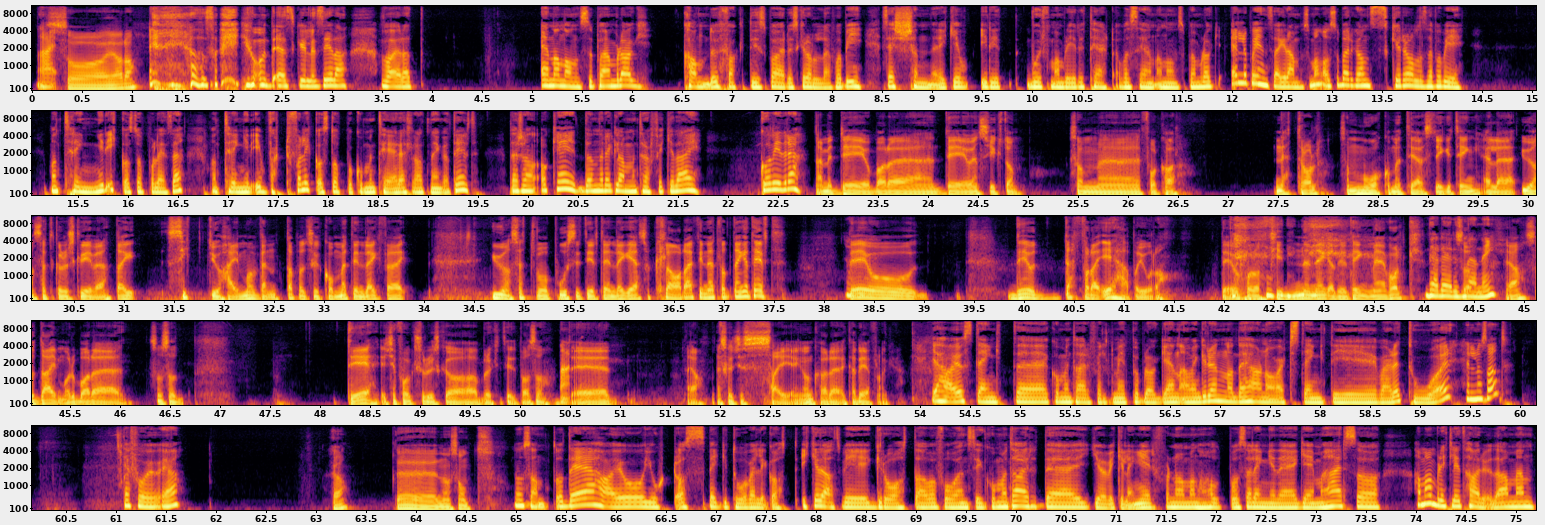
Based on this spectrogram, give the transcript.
Nei. Så ja da. altså, jo, det jeg skulle si, da, var at en annonse på en blogg kan du faktisk bare scrolle deg forbi. Så jeg skjønner ikke hvorfor man blir irritert av å se en annonse på en blogg, eller på Instagram, som man også bare kan scrolle seg forbi. Man trenger ikke å stoppe å lese. Man trenger i hvert fall ikke å stoppe å kommentere et eller annet negativt. Det er sånn, ok, den reklamen traff ikke deg. Gå videre. Nei, men det er jo bare Det er jo en sykdom som eh, folk har. Nettroll som må kommentere stygge ting, eller uansett hva du skriver. De sitter jo hjemme og venter på at det skal komme et innlegg, for de, uansett hvor positivt innlegget er, så klarer de å finne et eller annet negativt. Det er jo, det er jo derfor de er her på jorda. Det er jo for å finne negative ting med folk. Det er deres så, mening. Ja, så de må du bare Sånn som det er ikke folk som du skal bruke tid på, altså. Nei. Det er, ja, jeg skal ikke si engang hva, det- hva det er for noe. Jeg har jo stengt eh, kommentarfeltet mitt på bloggen av en grunn, og det har nå vært stengt i hva er det, to år, eller noe sånt? Jeg får jo, ja, Ja, det er noe sånt. Noe sånt. Og det har jo gjort oss begge to veldig godt. Ikke det at vi gråt av å få en stygg kommentar, det gjør vi ikke lenger. For når man har holdt på så lenge i det gamet her, så har man blitt litt hardhuda. Men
